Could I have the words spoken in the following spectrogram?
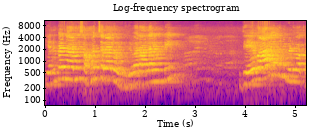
ఎనభై నాలుగు సంవత్సరాలు విలువరాలై ఉండి దేవాలయమును విడవక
